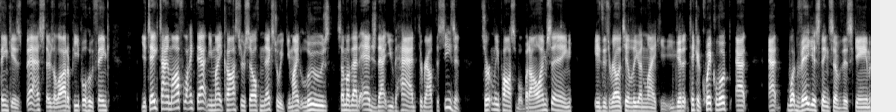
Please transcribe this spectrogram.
think is best. There's a lot of people who think you take time off like that and you might cost yourself next week. You might lose some of that edge that you've had throughout the season. Certainly possible, but all I'm saying is it's relatively unlikely. You get it. Take a quick look at at what Vegas thinks of this game.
